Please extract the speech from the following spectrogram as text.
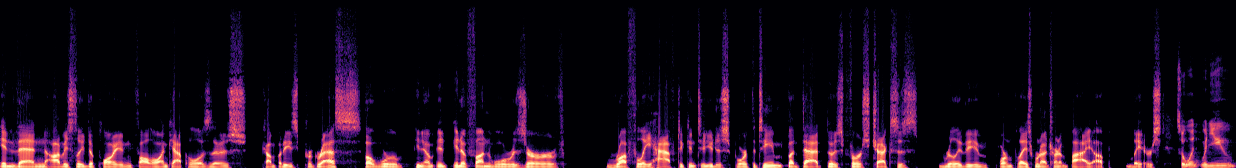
And then obviously deploying follow-on capital as those companies progress. But we're, you know, in, in a fund we'll reserve roughly half to continue to support the team. But that those first checks is really the important place. We're not trying to buy up later. So when, when you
